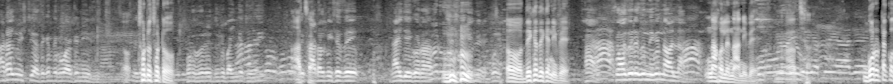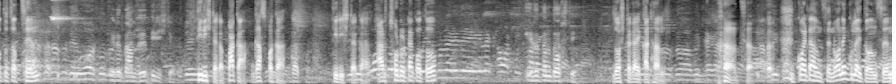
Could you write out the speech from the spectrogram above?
কাঁঠাল মিষ্টি আছে কিন্তু ছোট ছোট? ছোট ছোট দুটো বাইঙ্গে তুলি আচ্ছা। কাঁঠাল মিশে যে গাই গাই করা ও দেখে দেখে নিবে? হ্যাঁ নেবেন না হলে না। না হলে না নিবে। আচ্ছা। গরুটা কত চাচ্ছেন? এটার দাম আছে তিরিশ টাকা। তিরিশ টাকা পাকা গাছ পাকা তিরিশ টাকা। আর ছোটটা কত? এটার দাম দশ টাকা। দশ টাকায় কাঁঠাল। আচ্ছা কয়টা আনছেন? অনেকগুলাই তো আনছেন।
